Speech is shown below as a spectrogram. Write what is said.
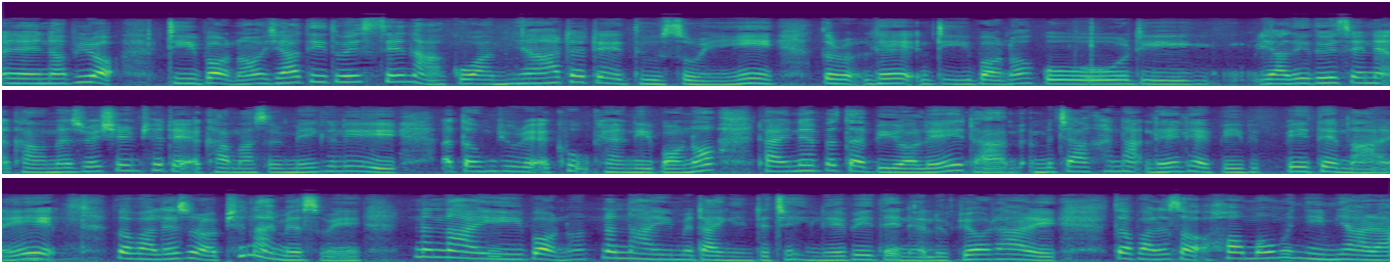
အဲနောက်ပြီးတော့ဒီပေါ့နော်ရာသီသွေးစင်းတာကိုကများတတ်တဲ့သူဆိုရင်သူတို့လည်းဒီပေါ့နော်ကိုဒီရာသီသွေးစင်းတဲ့အခါ menstruation ဖြစ်တဲ့အခါမှာဆိုရင်မိန်းကလေးတွေအသုံးပြုတဲ့အခုအခန်းတွေပေါ့နော်ဒါနဲ့ပတ်သက်ပြီးတော့လေဒါမကြာခဏလဲလှည့်ပေးပေးတင်ပါတယ်သူကဘာလဲဆိုတော့ဖြစ်နိုင်မယ်ဆိုရင်နှစ်နာရီပေါ့နော်နှစ်နာရီမတိုင်ခင်တစ်ချိန်လဲပေးတင်တယ်လို့ပြောထားတယ်သူကဘာလဲဆိုတော့ဟော်မုန်းမညီမျှတာ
